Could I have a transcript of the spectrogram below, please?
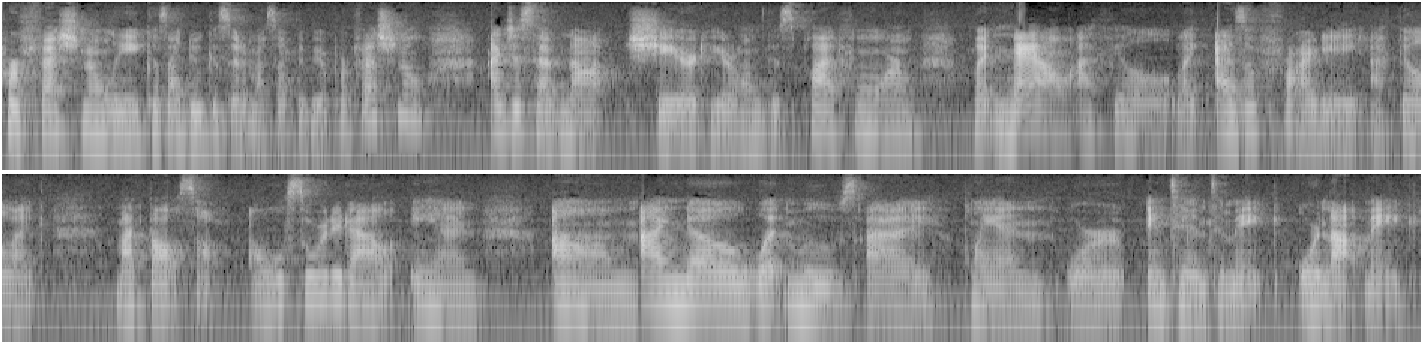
professionally because i do consider myself to be a professional i just have not shared here on this platform. But now i feel like as of friday i feel like my thoughts are all sorted out and um, I know what moves I plan or intend to make or not make,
